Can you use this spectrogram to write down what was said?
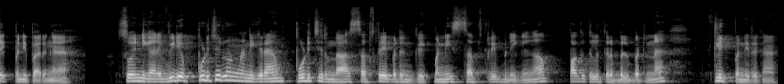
செக் பண்ணி பாருங்கள் ஸோ இன்றைக்கான வீடியோ பிடிச்சிருன்னு நினைக்கிறேன். பிடிச்சிருந்தா சப்ஸ்கிரைப் பட்டன் கிளிக் பண்ணி சப்ஸ்கிரைப் பண்ணிக்கோங்க. பக்கத்தில் இருக்கிற பெல் பட்டனை கிளிக் பண்ணியிருக்கேன்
